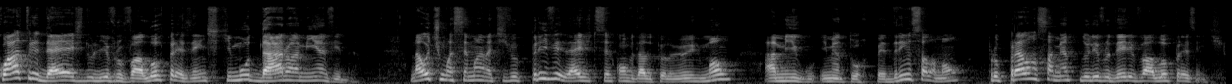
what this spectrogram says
Quatro ideias do livro Valor Presente que mudaram a minha vida. Na última semana tive o privilégio de ser convidado pelo meu irmão, amigo e mentor Pedrinho Salomão para o pré-lançamento do livro dele Valor Presente.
